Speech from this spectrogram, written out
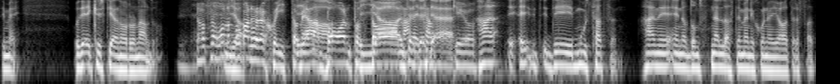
till mig. Och det är Cristiano Ronaldo. Ja, för honom Ja. får man höra skit om. Ja, han har barn på stan, han det- är det- taskig. Och... Han, eh, det är motsatsen. Han är en av de snällaste människorna jag har träffat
